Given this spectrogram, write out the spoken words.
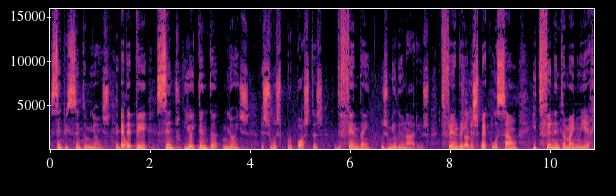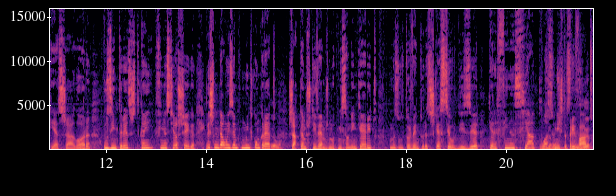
160 milhões. EDP, 180 milhões. As suas propostas defendem os milionários, defendem a especulação e defendem também no IRS, já agora, os interesses de quem financia o Chega. Deixe-me dar um exemplo muito concreto. Já que ambos estivemos numa comissão de inquérito, mas o Dr. Ventura se esqueceu de dizer que era financiado pelo acionista privado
